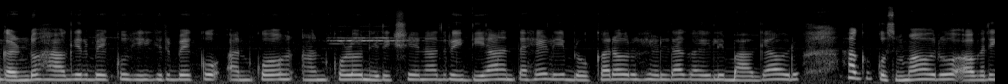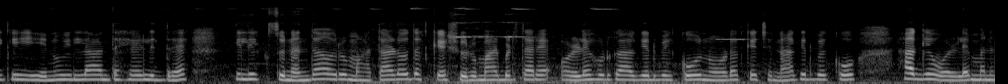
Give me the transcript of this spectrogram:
ಗಂಡು ಹಾಗಿರಬೇಕು, ಹೀಗಿರಬೇಕು, ಅನ್ಕೋ ಅಂದ್ಕೊಳ್ಳೋ ನಿರೀಕ್ಷೆ ಏನಾದರೂ ಇದೆಯಾ ಅಂತ ಹೇಳಿ ಬ್ರೋಕರ್ ಅವರು ಹೇಳಿದಾಗ ಇಲ್ಲಿ ಭಾಗ್ಯ ಅವರು ಹಾಗೂ ಕುಸುಮ ಅವರು ಅವರಿಗೆ ಏನೂ ಇಲ್ಲ ಅಂತ ಹೇಳಿದರೆ ಇಲ್ಲಿ ಸುನಂದ ಅವರು ಮಾತಾಡೋದಕ್ಕೆ ಶುರು ಮಾಡಿಬಿಡ್ತಾರೆ. ಒಳ್ಳೆ ಹುಡುಗ ಆಗಿರಬೇಕು, ನೋಡೋಕ್ಕೆ ಚೆನ್ನಾಗಿರಬೇಕು, ಹಾಗೆ ಒಳ್ಳೆ ಮನೆ,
